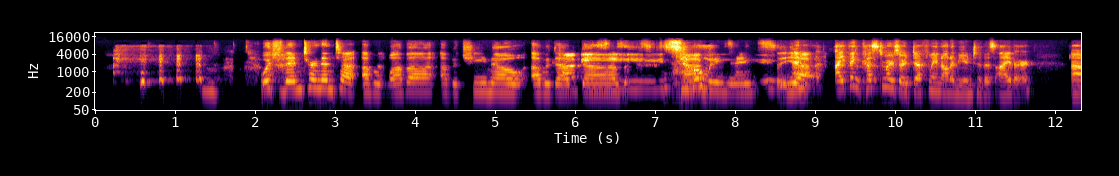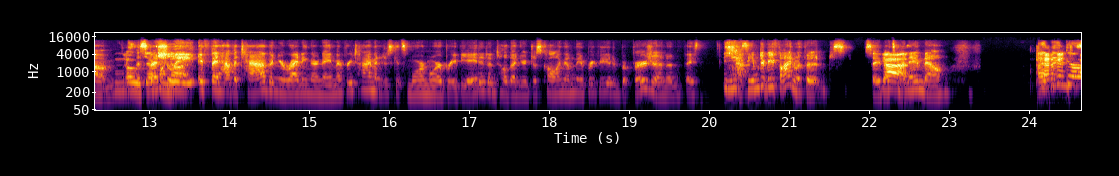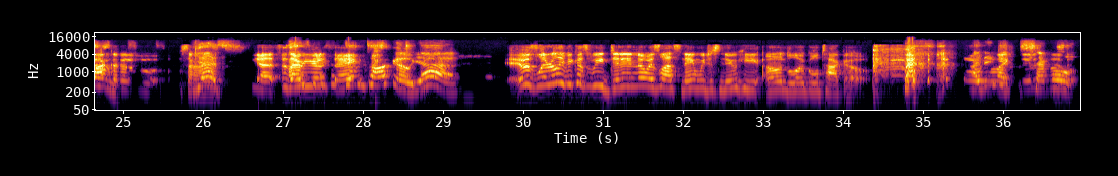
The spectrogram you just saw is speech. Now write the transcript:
which then turned into Ubba Wubba, Ubba Chino, Ubba Dub Dub. So Tubby. many names. Yeah. I think customers are definitely not immune to this either. Um, Oh, definitely especially if they have a tab and you're writing their name every time and it just gets more and more abbreviated until then you're just calling them the abbreviated version and they Yeah. seem to be fine with it. Just say that's Yeah. my name now. I Kevin think, um, Taco. Sorry. Yes. Yes. Is I that what you're gonna gonna say? Kevin Taco, yeah. It was literally because we didn't know his last name. We just knew he owned local taco. I think Like, several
